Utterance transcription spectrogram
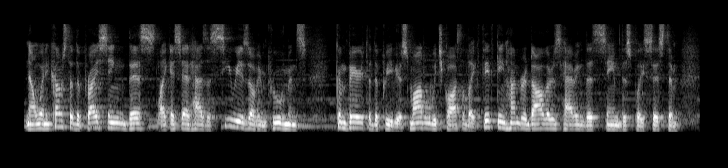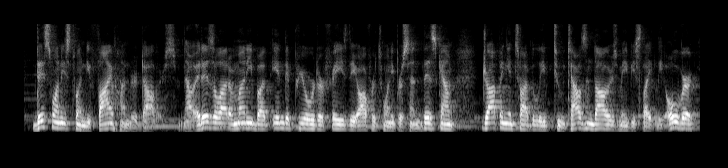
Now when it comes to the pricing, this, like I said, has a series of improvements compared to the previous model, which costed like $1,500 having the same display system. This one is $2,500. Now it is a lot of money, but in the pre-order phase, they offer 20% discount, dropping it to, I believe, $2,000, maybe slightly over.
